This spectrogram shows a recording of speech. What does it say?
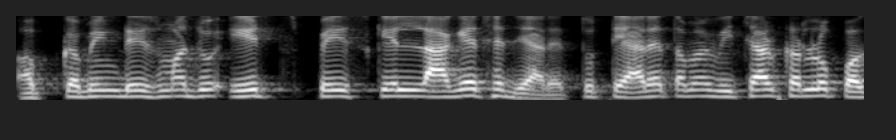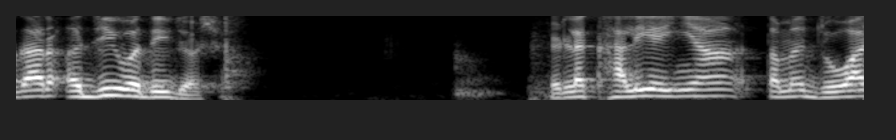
અપકમિંગ ડેઝમાં જો એ જ પે સ્કેલ લાગે છે જ્યારે, તો ત્યારે તમે વિચાર કરી લો પગાર હજી વધી જશે. એટલે ખાલી અહીંયા તમે જોવા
